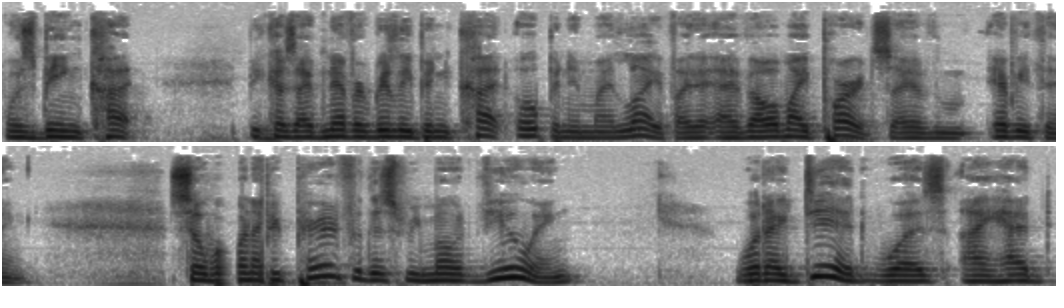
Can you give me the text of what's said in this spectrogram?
was being cut because I've never really been cut open in my life. I, I have all my parts. I have everything. So when I prepared for this remote viewing, what I did was I had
